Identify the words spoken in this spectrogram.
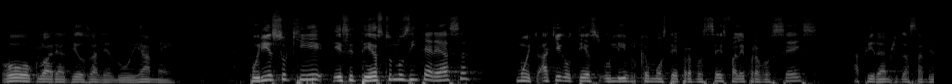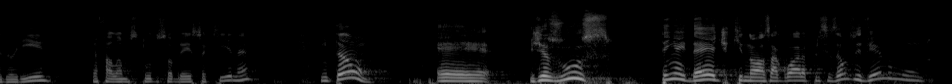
Oh, glória a Deus, aleluia, amém. Por isso que esse texto nos interessa muito. Aqui o texto, o livro que eu mostrei para vocês, falei para vocês, a pirâmide da sabedoria. Já falamos tudo sobre isso aqui, né? Então, é, Jesus tem a ideia de que nós agora precisamos viver no mundo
